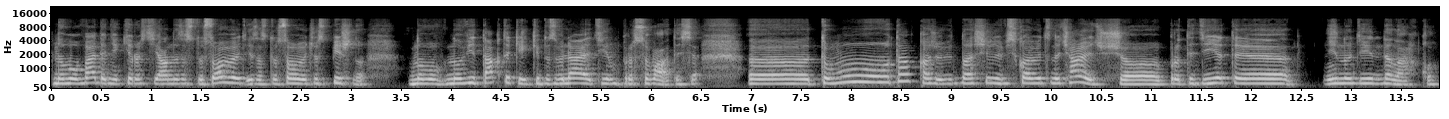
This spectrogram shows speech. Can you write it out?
нововведень, які росіяни застосовують і застосовують успішно. Нові тактики, які дозволяють їм просуватися. Е, тому так кажу, наші військові відзначають, що протидіяти іноді нелегко.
